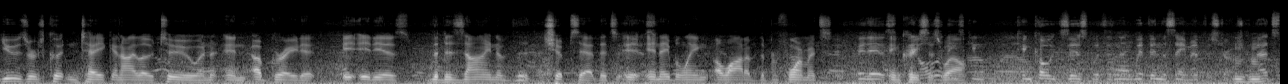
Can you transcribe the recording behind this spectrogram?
users couldn't take an ILO 2 and, and upgrade it. it. It is the design of the chipset that's enabling a lot of the performance It is increase as well. Can, can coexist within the, within the same infrastructure. Mm-hmm. That's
